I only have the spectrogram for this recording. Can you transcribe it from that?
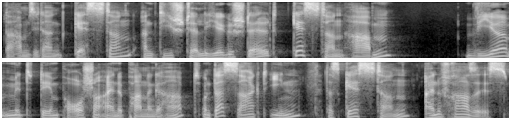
Da haben sie dann gestern an die Stelle hier gestellt. Gestern haben wir mit dem Porsche eine Panne gehabt. Und das sagt Ihnen, dass gestern eine Phrase ist.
